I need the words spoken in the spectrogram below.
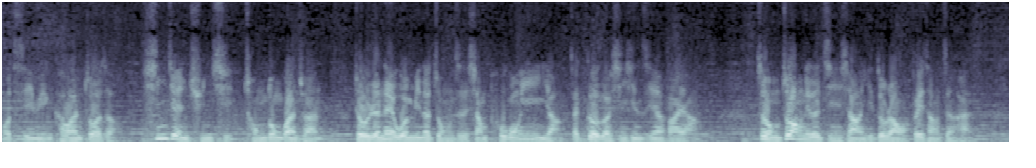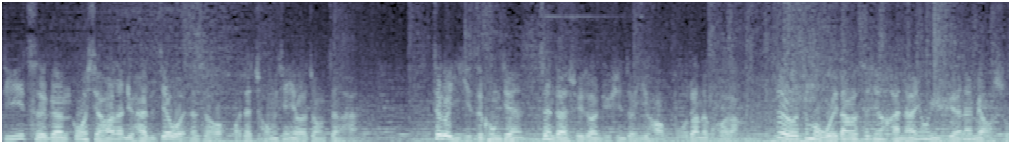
我是一名科幻作者，星舰群起，虫洞贯穿，就人类文明的种子像蒲公英一样在各个行星之间发芽。这种壮丽的景象一度让我非常震撼。第一次跟跟我喜欢的女孩子接吻的时候，我才重新有了这种震撼。这个已知空间正在随着旅行者一号不断的扩大，这这么伟大的事情很难用语言来描述。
